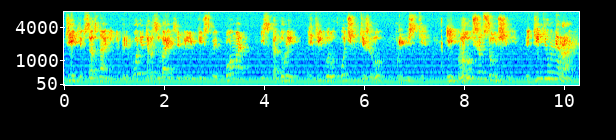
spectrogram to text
дети в сознание не приходят, развивается эпилептическая кома, из которой детей было очень тяжело вывести. И в лучшем случае дети умирали.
